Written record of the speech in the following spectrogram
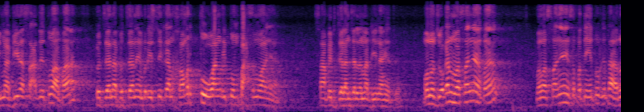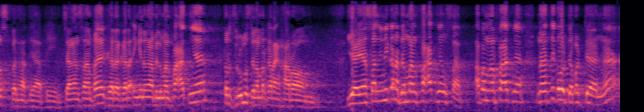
di Madinah saat itu apa? Bejana-bejana yang berisikan khamr tuang ditumpah semuanya. Sampai di jalan-jalan Madinah itu. Menunjukkan bahwasanya apa? Bahwasanya yang seperti itu kita harus berhati-hati. Jangan sampai gara-gara ingin mengambil manfaatnya terjerumus dalam perkara yang haram. Yayasan ini kan ada manfaatnya Ustaz. Apa manfaatnya? Nanti kalau dapat dana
